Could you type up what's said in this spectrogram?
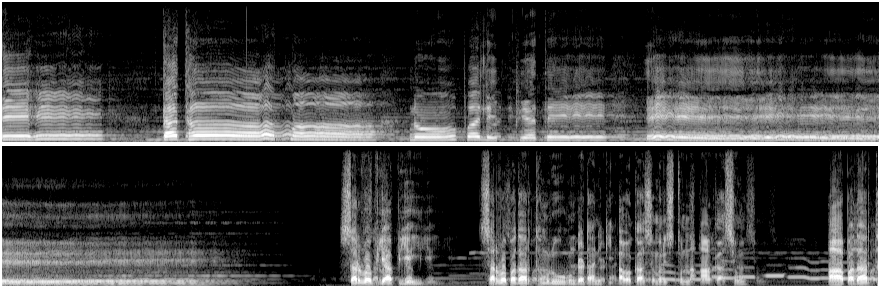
देहे तथात्मा नोपलिप्यते సర్వవ్యాపి అయి సర్వపదార్థములు ఉండటానికి అవకాశమునిస్తున్న ఆకాశం ఆ పదార్థ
